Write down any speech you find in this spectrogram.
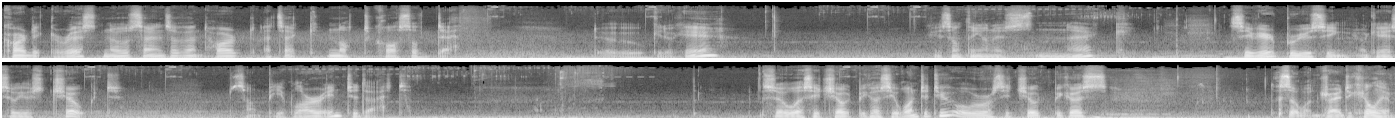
cardiac arrest, no signs of an heart attack, not cause of death. Okay, okay. Okay, something on his neck. Severe bruising. Okay, so he was choked. Some people are into that. So was he choked because he wanted to, or was he choked because someone tried to kill him?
